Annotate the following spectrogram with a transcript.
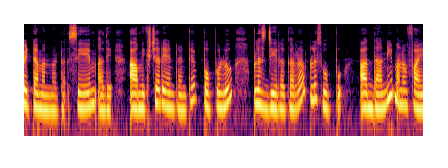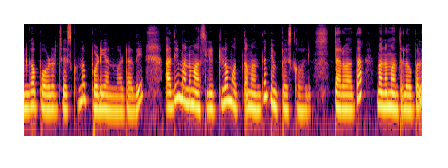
పెట్టామన్నమాట. సేమ్ అదే. ఆ మిక్స్చర్ ఏంటంటే పప్పులు ప్లస్ జీలకర్ర ప్లస్ ఉప్పు. దాన్ని మనం ఫైన్గా పౌడర్ చేసుకున్న పొడి అనమాట అది. అది మనం ఆ స్లిట్లో మొత్తం అంతా నింపేసుకోవాలి. తర్వాత మనం అంత లోపల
